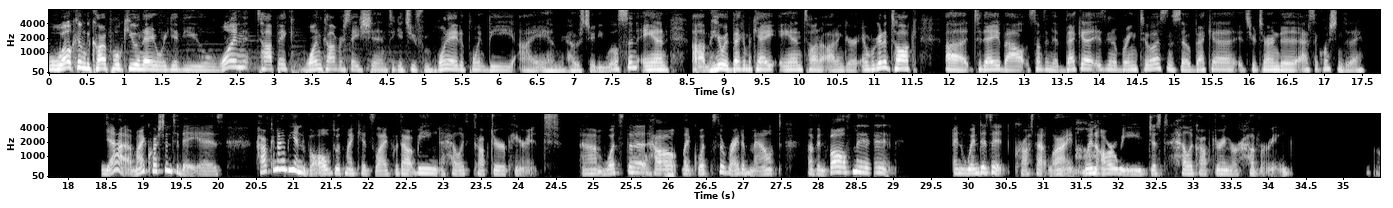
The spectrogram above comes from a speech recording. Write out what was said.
Welcome to Carpool Q&A where we give you one topic, one conversation to get you from point A to point B. I am your host, JD Wilson, and I'm here with Becca McKay and Tana Ottinger. And we're going to talk uh, today about something that Becca is going to bring to us. And so, Becca, it's your turn to ask the question today. Yeah, my question today is how can I be involved with my kid's life without being a helicopter parent? Um, what's the Oh. how like what's the right amount of involvement? And when does it cross that line? When are we just helicoptering or hovering?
